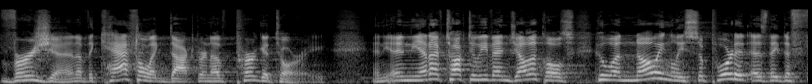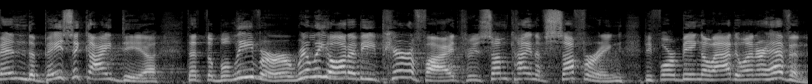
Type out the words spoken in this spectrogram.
version of the Catholic doctrine of purgatory. And, and yet, I've talked to evangelicals who unknowingly support it as they defend the basic idea that the believer really ought to be purified through some kind of suffering before being allowed to enter heaven.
